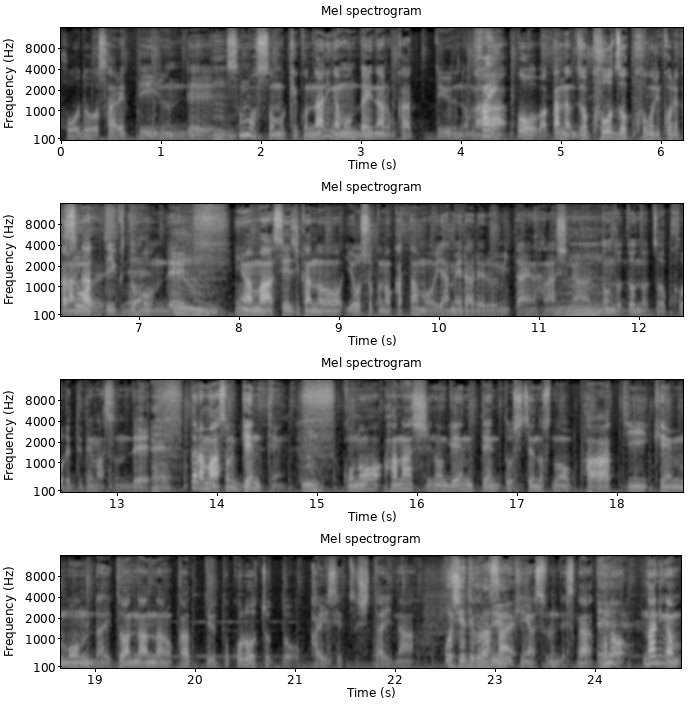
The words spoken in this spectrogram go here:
報道されているんで、うん、そもそも結構何が問題なのかっていうのが、はい、を分かんない。続報続報にこれからなっていくと思うんで、ね。うん、今まあ政治家の要職の方も辞められるみたいな話がどんどんどんどん続報で出てますんで、ただまあその原点、この話の原点としてのそのパーティー券問題とは何なのかっていうところをちょっと解説したいな教えてください。という気がするんですが、この何がも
